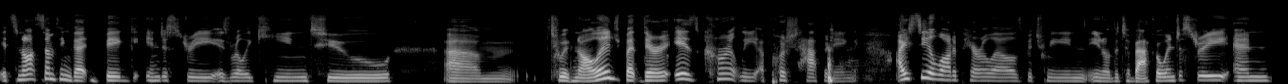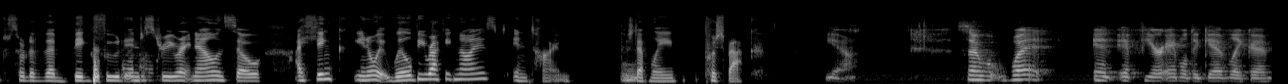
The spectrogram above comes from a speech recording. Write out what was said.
it's not something that big industry is really keen to um, to acknowledge but there is currently a push happening. I see a lot of parallels between you know the tobacco industry and sort of the big food industry right now and so i think you know it will be recognized in time. There's mm. definitely pushback. Yeah. So what if you're able to give like a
